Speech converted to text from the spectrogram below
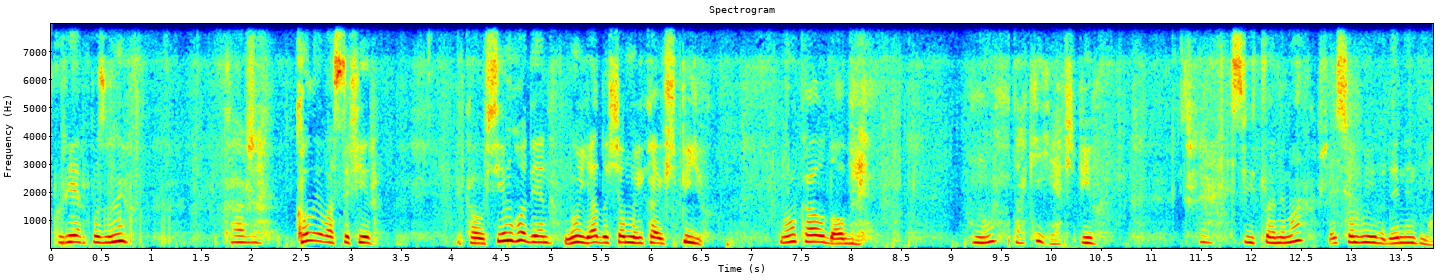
кур'єр позвонив, каже, коли у вас ефір? Я кажу, 7 годин. Ну, я до сьомої кажу, спію. Ну, кажу, добре. Ну, так і є, вспів. Ще світла нема, ще й сьомої години нема.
